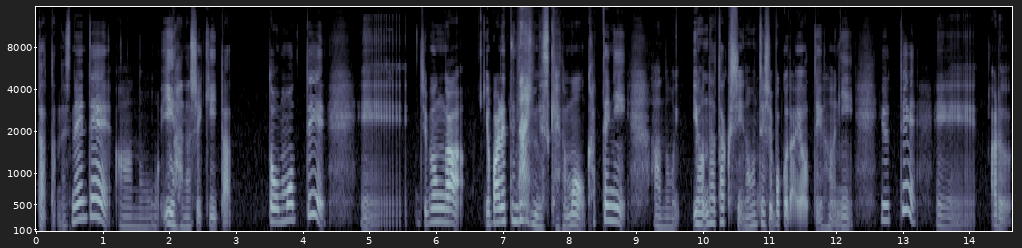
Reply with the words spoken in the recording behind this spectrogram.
だったんですね。であのいい話聞いたと思って、えー、自分が呼ばれてないんですけども勝手にあの呼んだタクシーの運転手僕だよっていうふうに言って、えー、ある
